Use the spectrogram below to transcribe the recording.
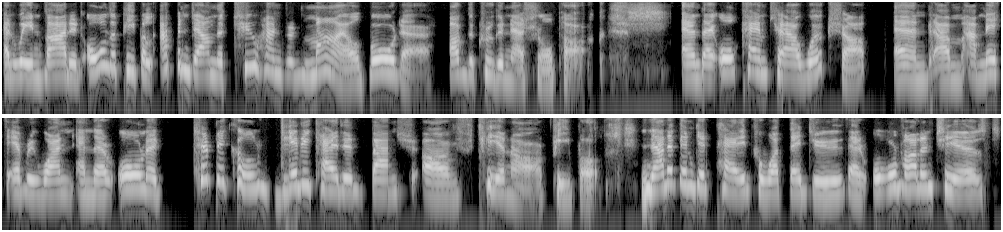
And we invited all the people up and down the 200 mile border of the Kruger National Park. And they all came to our workshop. And um, I met everyone, and they're all a typical dedicated bunch of TNR people. None of them get paid for what they do. They're all volunteers.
